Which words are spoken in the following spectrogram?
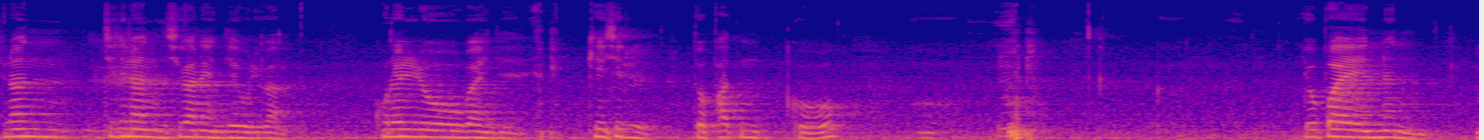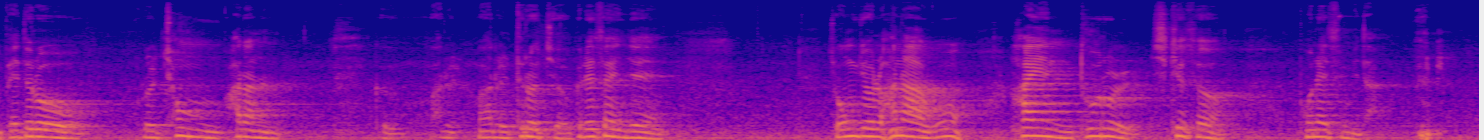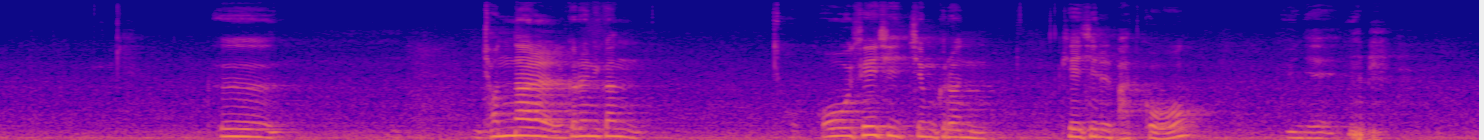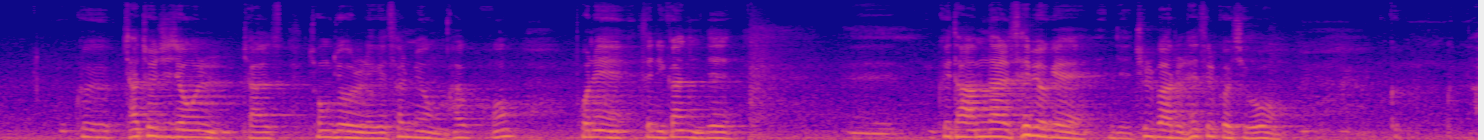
지난 지지난 시간에 이제 우리가 고넬료가 이제 계시를 또 받고 어, 요바에 있는 베드로를 청하라는 그 말을 말을 들었죠. 그래서 이제 종졸 하나하고 하인 둘을 시켜서 보냈습니다. 그 전날 그러니까 오후 3시쯤 그런 계시를 받고 이제 그 자초지정을 잘 종졸에게 설명하고 보냈으니까 이제 그 다음날 새벽에 이제 출발을 했을 것이고 그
